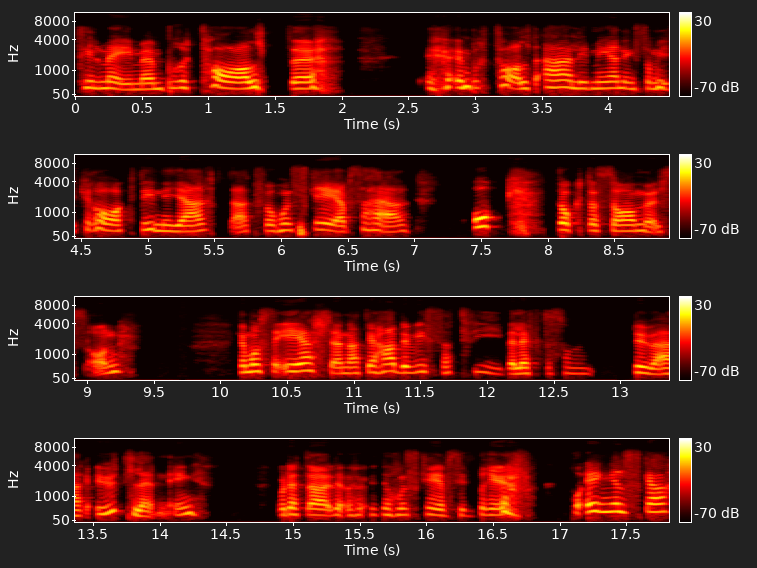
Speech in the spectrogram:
till mig med en brutalt, eh, en brutalt ärlig mening som gick rakt in i hjärtat, för hon skrev så här. Och doktor Samuelsson, jag måste erkänna att jag hade vissa tvivel eftersom du är utlänning. Och detta, hon skrev sitt brev på engelska,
